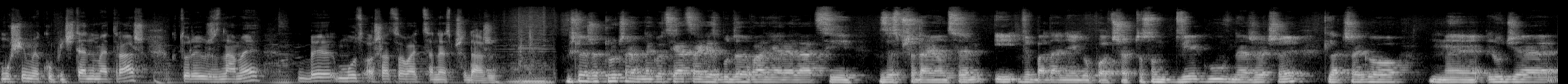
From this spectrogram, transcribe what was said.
musimy kupić ten metraż, który już znamy, by móc oszacować cenę sprzedaży. Myślę, że kluczem w negocjacjach jest budowanie relacji ze sprzedającym i wybadanie jego potrzeb. To są dwie główne rzeczy, dlaczego mm, ludzie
